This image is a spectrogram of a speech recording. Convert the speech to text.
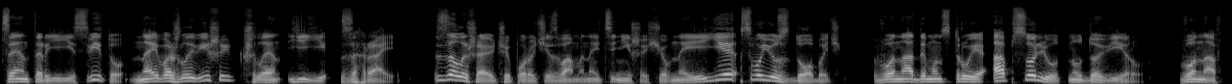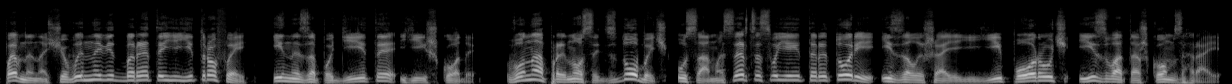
центр її світу, найважливіший член її зграї. Залишаючи поруч із вами найцінніше, що в неї є, свою здобич, вона демонструє абсолютну довіру. Вона впевнена, що ви не відберете її трофей і не заподієте їй шкоди. Вона приносить здобич у саме серце своєї території і залишає її поруч із ватажком зграї.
